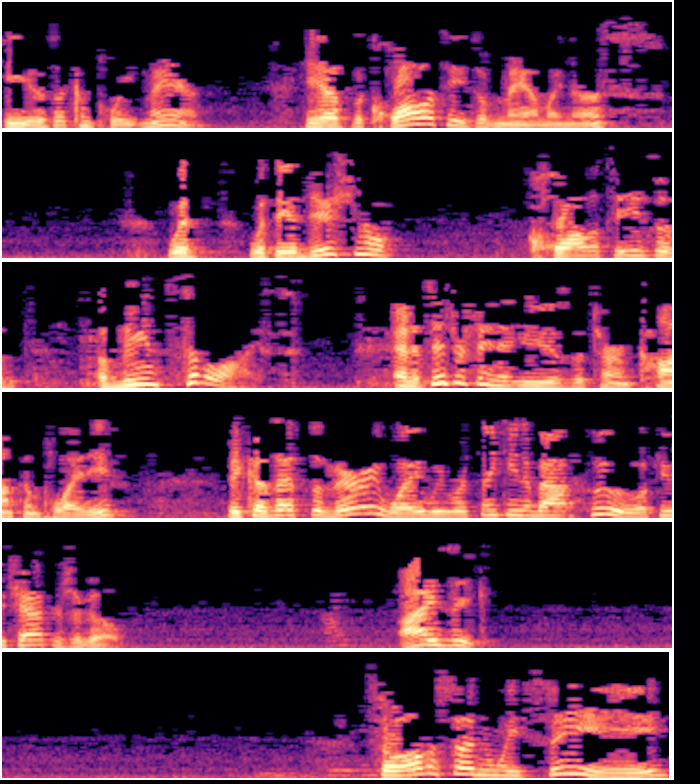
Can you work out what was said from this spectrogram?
He is a complete man. He has the qualities of manliness with with the additional qualities of of being civilized. And it's interesting that you use the term contemplative because that's the very way we were thinking about who a few chapters ago. Isaac. So all of a sudden we see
